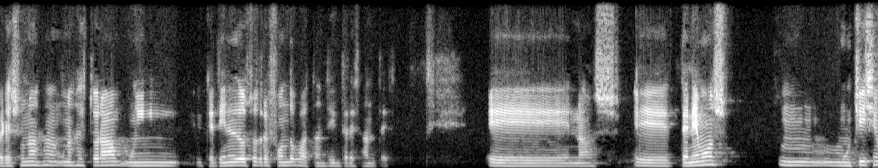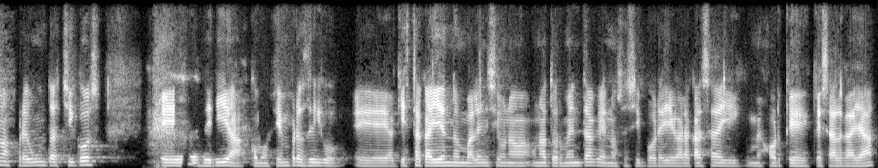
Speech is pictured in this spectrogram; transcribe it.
Pero es una, gestora muy, que tiene dos o tres fondos bastante interesantes. Eh, nos, tenemos Mm, muchísimas preguntas, chicos. Eh, os diría, como siempre os digo, eh, aquí está cayendo en Valencia una, tormenta que no sé si podré llegar a casa y mejor que, salga ya.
